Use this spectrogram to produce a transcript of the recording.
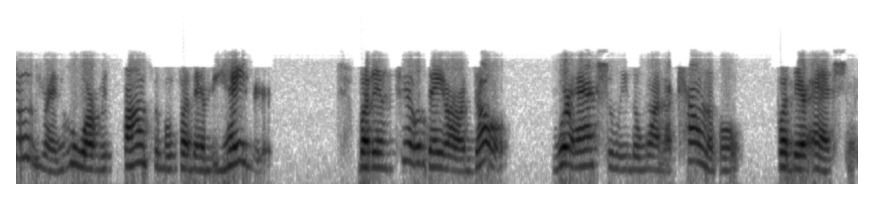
children who are responsible for their behavior, but until they are adults, we're actually the one accountable for their actions.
